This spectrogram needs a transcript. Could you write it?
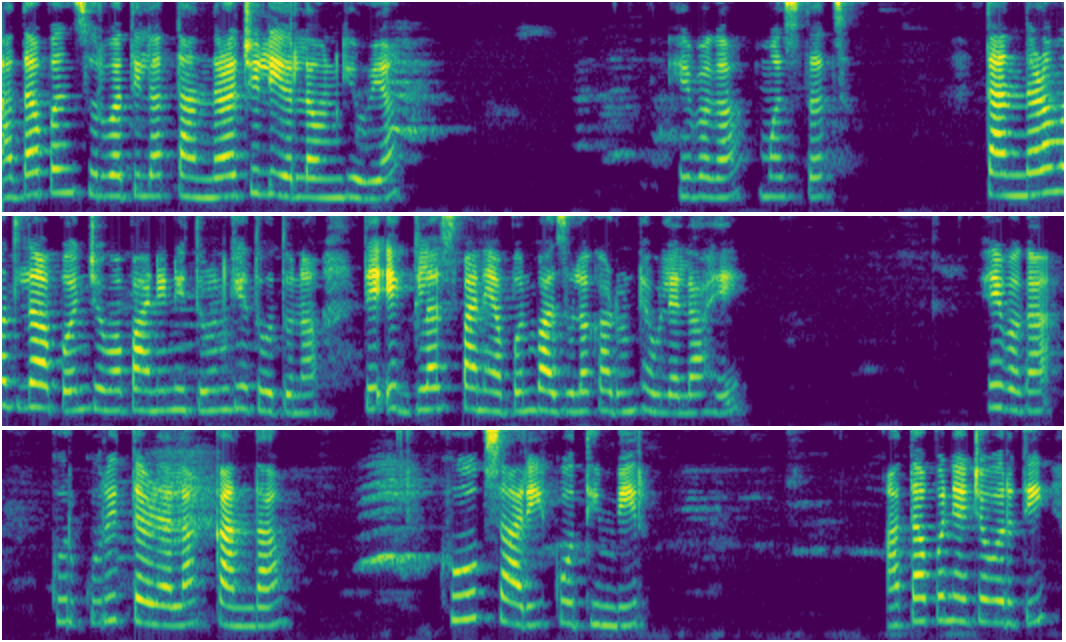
आता आपण सुरुवातीला तांदळाची लेअर लावून घेऊया. हे बघा मस्तच. तांदळामधलं आपण जेव्हा पाणी निथळून घेत होतो ना ते एक ग्लास पाणी आपण बाजूला काढून ठेवलेलं आहे. हे बघा कुरकुरीत तळ्याला कांदा. खूप सारी कोथिंबीर. आता आपण याच्यावरती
